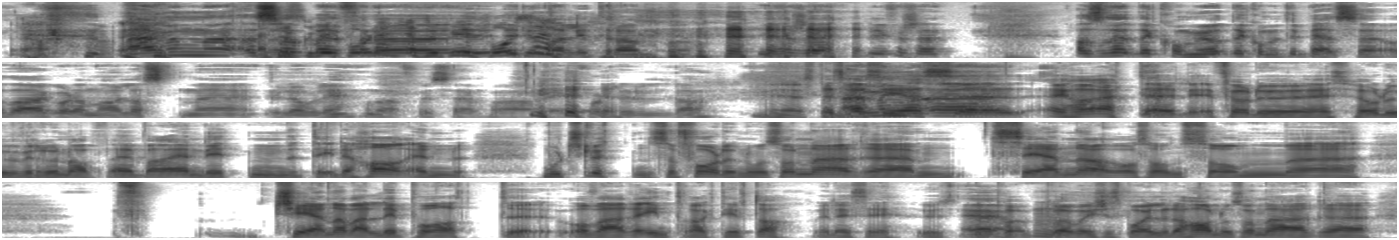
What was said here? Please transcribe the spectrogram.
Nei, men altså, vi bare for å vi runde av litt på Vi får se. Vi får se. Altså, det, det kommer jo det kommer til PC, og da går det an å laste ned ulovlig. Og da får vi se hva vi får til da. Yes, Det skal Nei, men, sies, eh, eh, jeg har ett eh, før du, jeg hører du vil runde av. Bare en liten ting. Det har en Mot slutten så får du noen sånne scener og sånn som f- tjener veldig på at, eh, å være interaktivt, da, vil jeg si. Uten, Ja, ja. prøv, prøv å ikke spoile. Det har noe sånn der uh,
